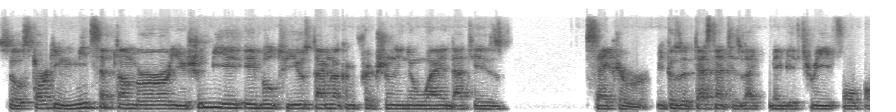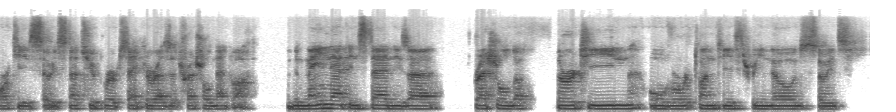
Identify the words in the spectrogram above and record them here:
So starting mid-September, you should be able to use time lock encryption in a way that is secure because the testnet is like maybe three, four parties. So it's not super secure as a threshold network. The mainnet instead is a threshold of 13 over 23 nodes. So it's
